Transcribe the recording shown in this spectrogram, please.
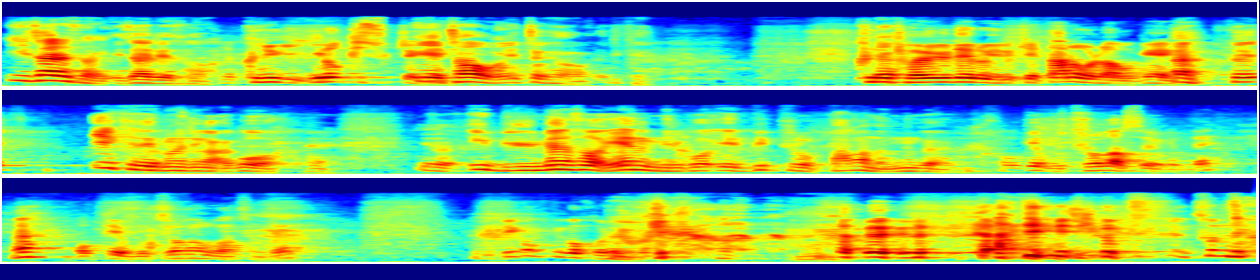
이 자리에서 이 자리에서 근육이 이렇게 이게 숙제게. 저하고 이쪽에 하고 이렇게. 근육 결대로 이렇게 따라 올라오게. 네, 그 이렇게 되는 거 알고 네. 이 밀면서 얘는 밀고 이 밑으로 박아 넣는 거예요. 어깨 못 들어갔어요, 근데? 네? 어깨에 못 들어간 것 같은데? 삐걱삐걱 거려 어깨가. 아니 지금 손 들고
